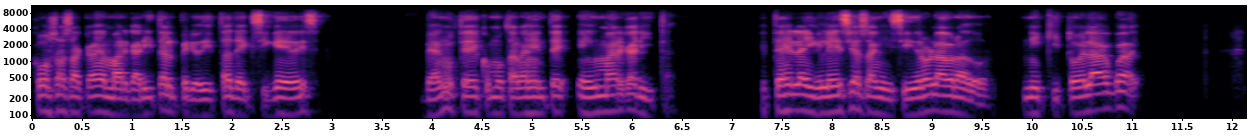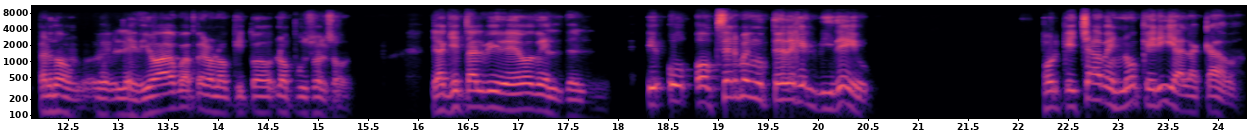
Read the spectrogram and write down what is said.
cosas saca de Margarita, el periodista de Exiguedes. Vean ustedes cómo está la gente en Margarita. Esta es la iglesia San Isidro Labrador. Ni quitó el agua, perdón, eh, les dio agua, pero no quitó, no puso el sol. Y aquí está el video del, del y, observen ustedes el video, porque Chávez no quería la cava.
